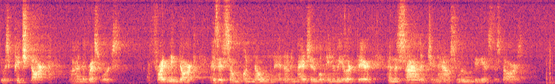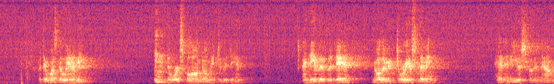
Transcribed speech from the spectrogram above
It was pitch dark behind the breastworks, a frightening dark, as if some unknown and unimaginable enemy lurked there, and the silent gin house loomed against the stars. But there was no enemy. the works belonged only to the dead. And neither the dead nor the victorious living had any use for them now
